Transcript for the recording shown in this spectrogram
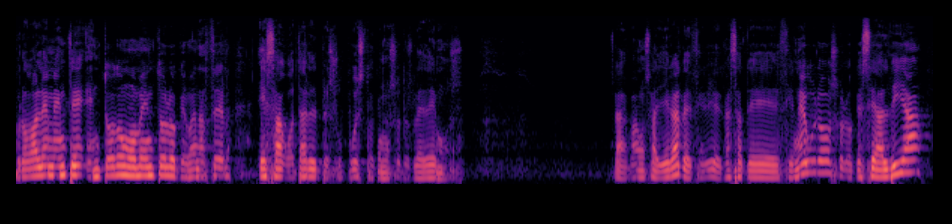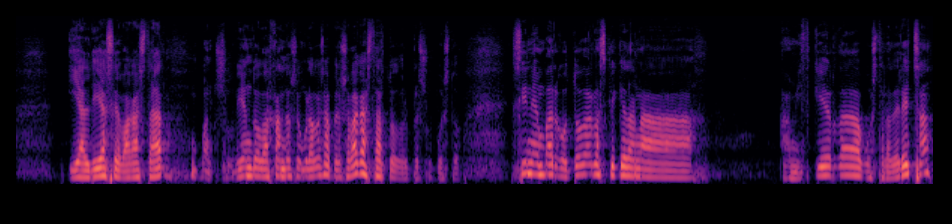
probablemente en todo momento lo que van a hacer es agotar el presupuesto que nosotros le demos. O sea, vamos a llegar a decir, oye, gástate 100 euros o lo que sea al día y al día se va a gastar, bueno, subiendo, bajando según la cosa, pero se va a gastar todo el presupuesto. Sin embargo, todas las que quedan a, a mi izquierda, a vuestra derecha,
